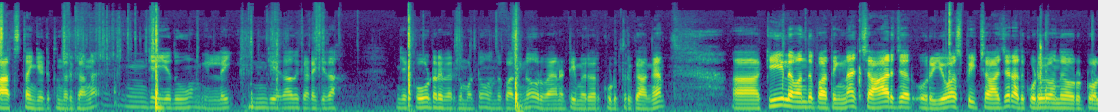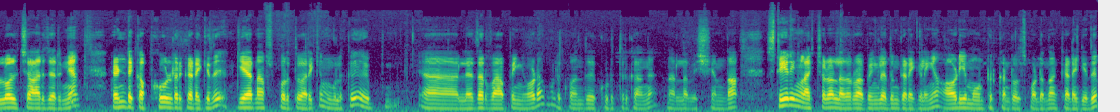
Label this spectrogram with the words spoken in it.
பார்ட்ஸ் தான் இங்கே எடுத்து வந்திருக்காங்க இங்கே எதுவும் இல்லை. இங்கே ஏதாவது கிடைக்குதா? இங்கே கோ டிரைவருக்கு மட்டும் வந்து பார்த்திங்கன்னா ஒரு வேனட்டி மிரர் கொடுத்துருக்காங்க. கீழே வந்து பார்த்தீங்கன்னா சார்ஜர் ஒரு யூஎஸ்பி சார்ஜர் அது கூடவே வந்து ஒரு டுவெல் வோல்ட் சார்ஜருங்க ரெண்டு கப் ஹோல்டர் கிடைக்குது. கியர் நாப்ஸ் பொறுத்த வரைக்கும் உங்களுக்கு லெதர் வாப்பிங்கோட உங்களுக்கு வந்து கொடுத்துருக்காங்க. நல்ல விஷயம் தான். ஸ்டீரிங் ஆக்சுவலாக லெதர் வேப்பிங்கில் எதுவும் கிடைக்கலைங்க. ஆடியோ மவுண்டர் கண்ட்ரோல்ஸ் மட்டும் தான் கிடைக்குது.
